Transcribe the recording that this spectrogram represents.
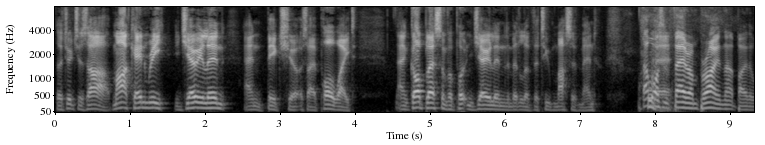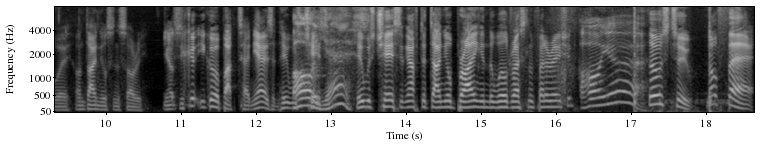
The judges are Mark Henry, Jerry Lynn, and Big Show, sorry, Paul White. And God bless them for putting Jerry Lynn in the middle of the two massive men. That wasn't fair on Brian. That, by the way, on Danielson. Sorry. You know- So you, go, you go back ten years, and who was Oh, chasing, yes. who was chasing after Daniel Bryan in the World Wrestling Federation? Oh, yeah. Those two. Not fair.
